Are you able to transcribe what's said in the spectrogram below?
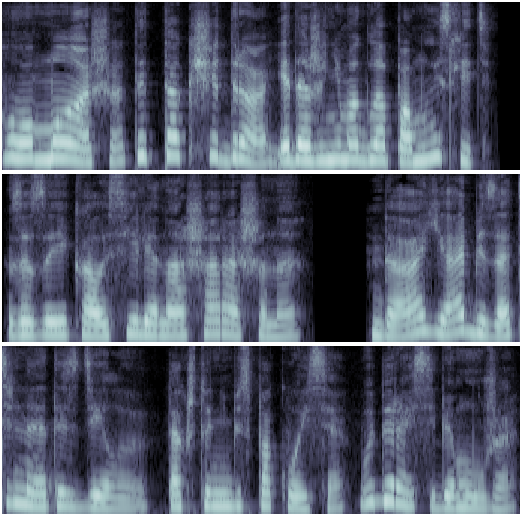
«О, Маша, ты так щедра, я даже не могла помыслить!» Зазаикалась Елена ошарашена. «Да, я обязательно это сделаю, так что не беспокойся, выбирай себе мужа.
